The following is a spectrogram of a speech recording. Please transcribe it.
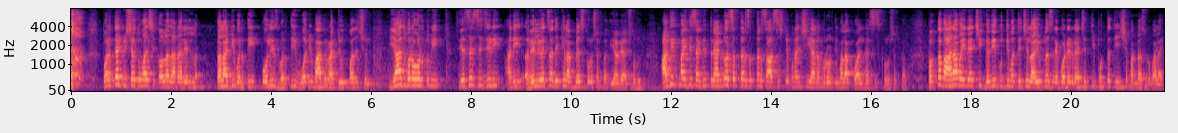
प्रत्येक विषय तुम्हाला शिकवला जाणार आहे. तलाठी भरती पोलीस भरती वन विभाग राज्य उत्पादन शुल्क याचबरोबर तुम्ही S S C G D आणि रेल्वेचा देखील अभ्यास करू शकतात या बॅचमधून अधिक माहितीसाठी त्र्याण्णव सत्तर सत्तर सहासष्ट एकोणऐंशी या नंबरवरती मला कॉल मेसेज करू शकतात. फक्त बारा महिन्याची गणित बुद्धिमत्तेची लाईव्ह प्लस रेकॉर्डेड बॅच आहे. ती फक्त तीनशे पन्नास रुपयाला आहे.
